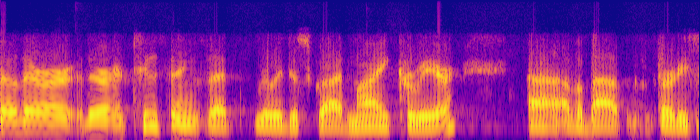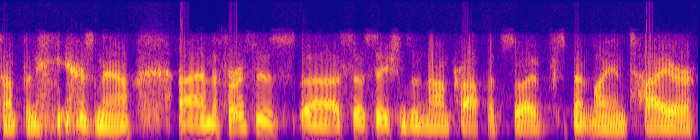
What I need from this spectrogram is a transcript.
So there are there are two things that really describe my career. Uh, of about 30 something years now. Uh, and the first is uh, associations and nonprofits. So I've spent my entire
